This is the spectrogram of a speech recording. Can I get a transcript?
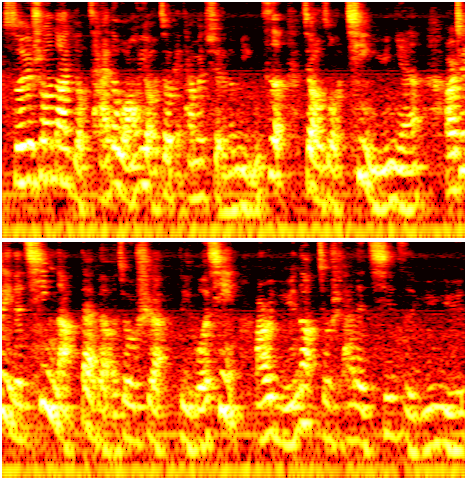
所以说呢，有才的网友就给他们取了个名字，叫做《庆余年》。而这里的“庆”呢，代表的就是李国庆，而“余”呢，就是他的妻子于余。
